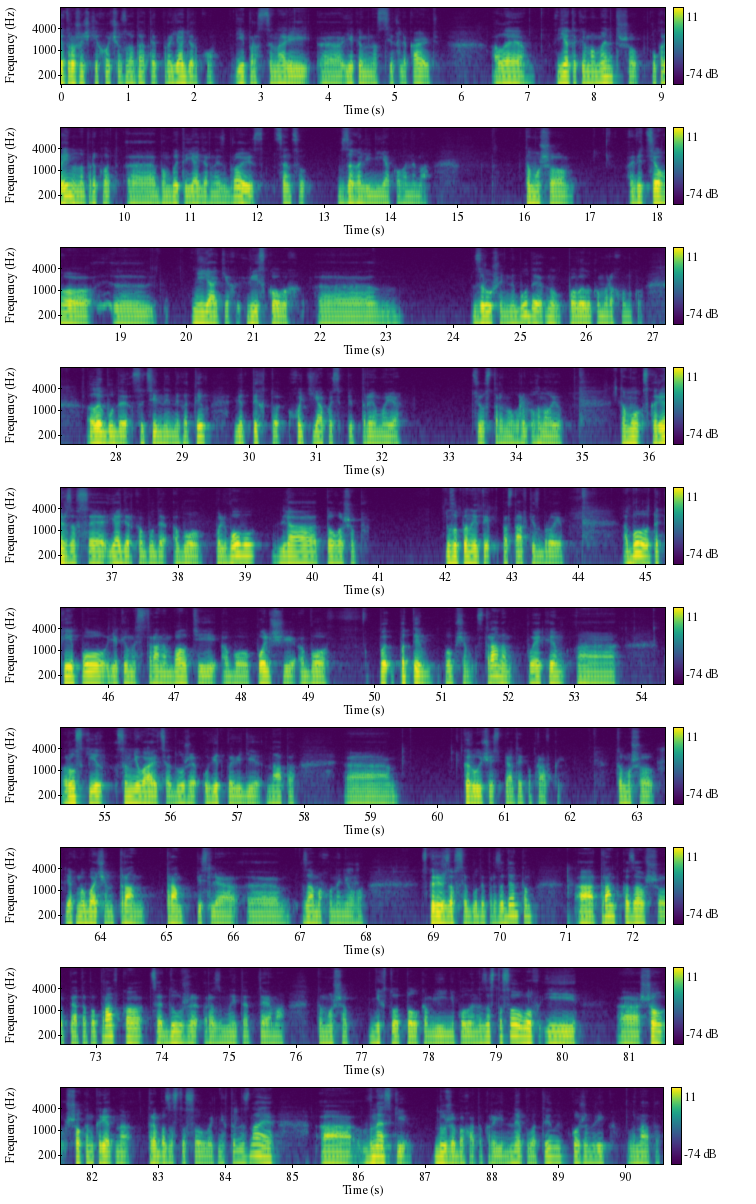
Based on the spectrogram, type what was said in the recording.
Я трошечки хочу згадати про ядерку і про сценарій, е, яким нас всіх лякають. Але є такий момент, що Україну, наприклад, е, бомбити ядерною зброєю сенсу взагалі ніякого нема. Тому що від цього е, ніяких військових е, зрушень не буде, ну, по великому рахунку, але буде суцільний негатив від тих, хто хоч якось підтримує цю страну гною. Тому, скоріш за все, ядерка буде або по Львову для того, щоб зупинити поставки зброї, або таки по якимось странам Балтії, або Польщі, або по, по тим, в общем, странам, по яким е, русські сумніваються дуже у відповіді НАТО, е, керуючись п'ятою поправкою. Тому що, як ми бачимо, Трамп, Трамп після е, замаху на нього, скоріш за все, буде президентом. А Трамп казав, що п'ята поправка це дуже розмита тема, тому що ніхто толком її ніколи не застосовував, і е, що, що конкретно треба застосовувати, ніхто не знає. А внески дуже багато країн не платили кожен рік в НАТО.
